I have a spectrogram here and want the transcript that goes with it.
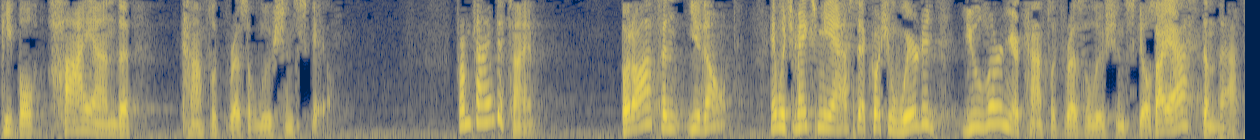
people high on the conflict resolution scale. From time to time. But often you don't. And which makes me ask that question where did you learn your conflict resolution skills? I asked them that.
